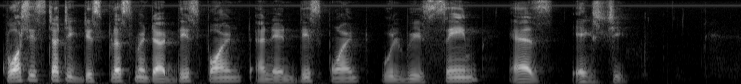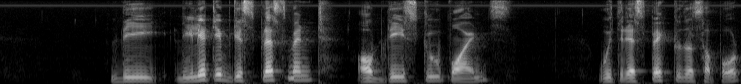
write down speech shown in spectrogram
quasi-static displacement at this point and at this point will be same as x g. The relative displacement of these two points with respect to the support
